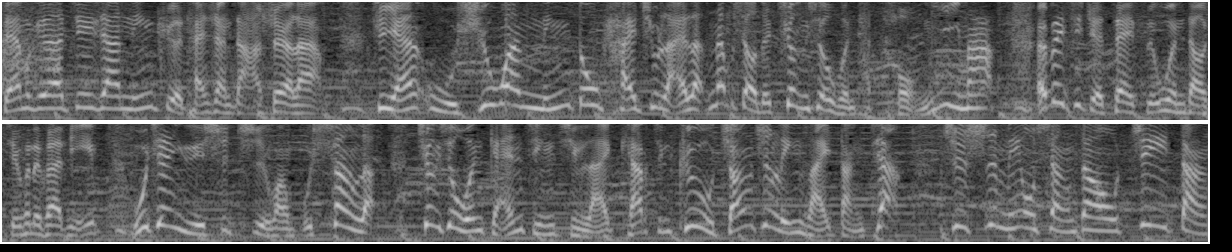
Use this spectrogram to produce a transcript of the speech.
Sam 哥，这下您可摊上大事了。既然五十万您都开出来了，那不晓得郑秀文她同意吗？而被记者再次问到结婚的话题，吴镇宇是指望不上了。郑秀文赶紧请来 Captain Cool 张智霖来挡驾，只是没有想到这一挡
